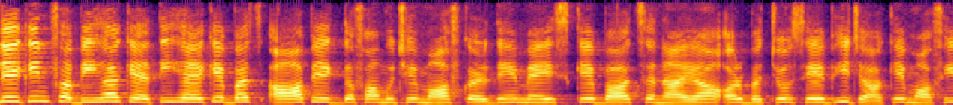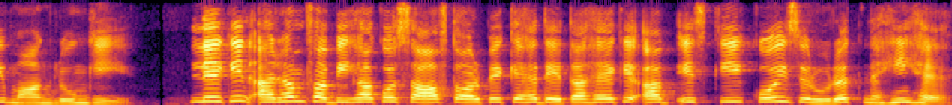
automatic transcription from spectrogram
لیکن فبیحہ کہتی ہے کہ بس آپ ایک دفعہ مجھے معاف کر دیں، میں اس کے بعد ثنایا اور بچوں سے بھی جا کے معافی مانگ لوں گی۔ لیکن ارہم فبیحہ کو صاف طور پہ کہہ دیتا ہے کہ اب اس کی کوئی ضرورت نہیں ہے۔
